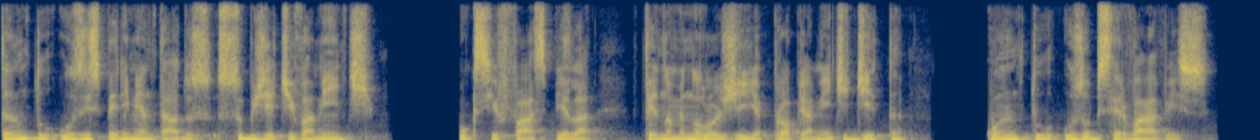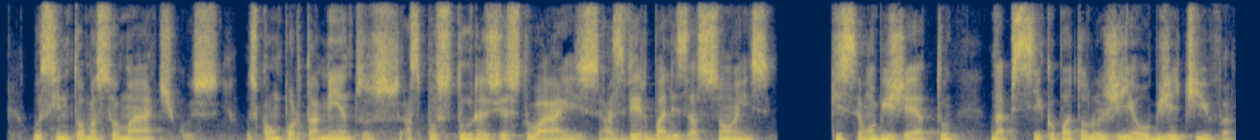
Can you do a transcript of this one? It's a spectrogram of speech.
tanto os experimentados subjetivamente, o que se faz pela fenomenologia propriamente dita, quanto os observáveis, os sintomas somáticos, os comportamentos, as posturas gestuais, as verbalizações, que são objeto da psicopatologia objetiva,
